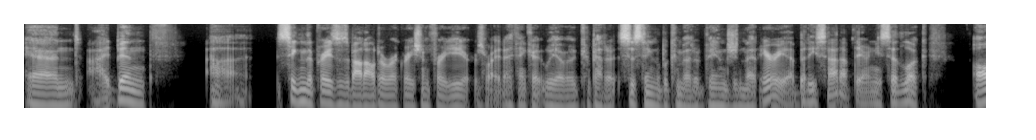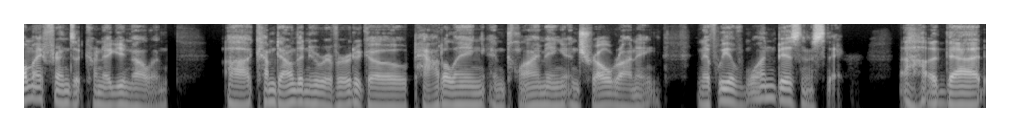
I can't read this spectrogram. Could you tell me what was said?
And I'd been uh, singing the praises about outdoor recreation for years, right? I think we have a competitive, sustainable competitive advantage in that area. But he sat up there and he said, "Look, all my friends at Carnegie Mellon uh, come down the New River to go paddling and climbing and trail running, and if we have one business there." Uh, that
